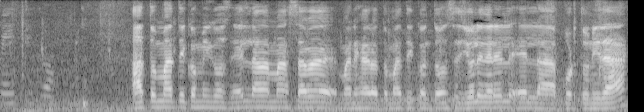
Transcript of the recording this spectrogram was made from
México. Automático amigos, él nada más sabe manejar automático, entonces yo le daré el- la oportunidad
